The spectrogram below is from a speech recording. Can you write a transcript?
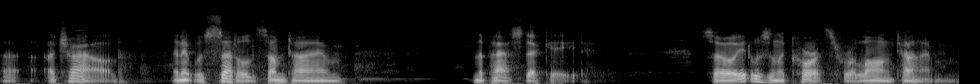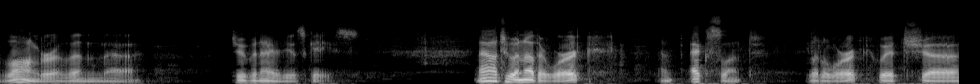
uh, a child, and it was settled sometime in the past decade. So it was in the courts for a long time, longer than uh, Juvenalia's case. Now to another work, an excellent little work, which uh,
